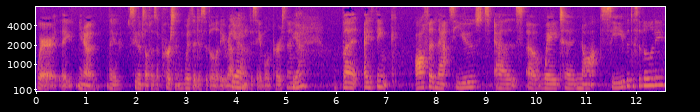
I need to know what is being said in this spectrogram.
where they you know they see themselves as a person with a disability rather Yeah. than a disabled person. Yeah. But I think often that's used as a way to not see the disability.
